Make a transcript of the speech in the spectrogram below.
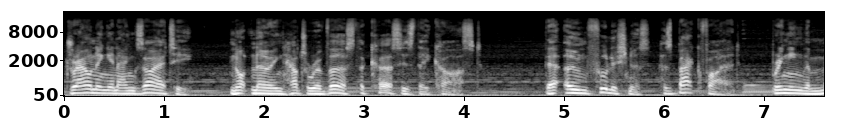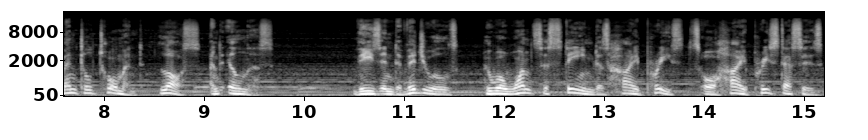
drowning in anxiety, not knowing how to reverse the curses they cast. Their own foolishness has backfired, bringing them mental torment, loss, and illness. These individuals who were once esteemed as high priests or high priestesses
